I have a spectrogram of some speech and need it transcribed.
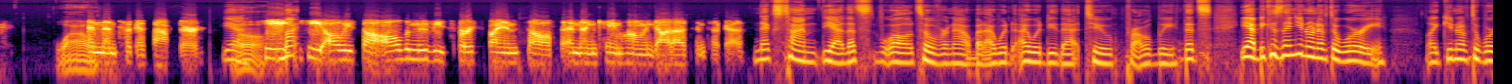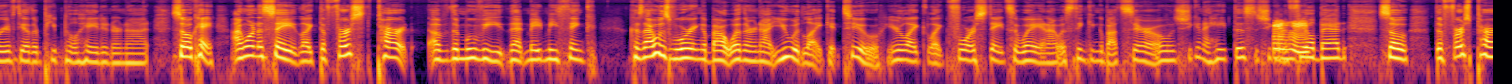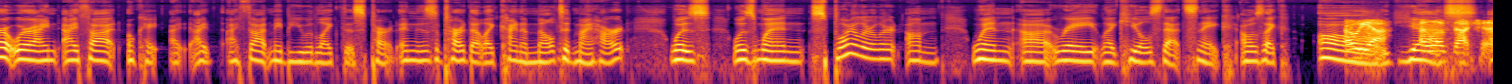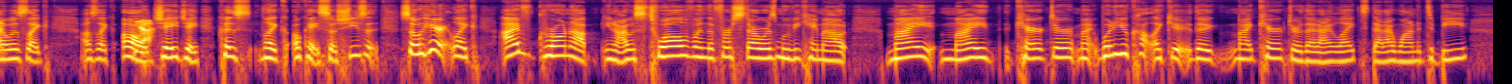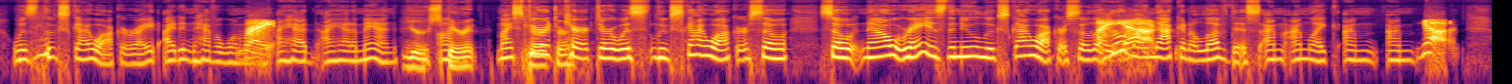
Wow. and then took us after Yeah. Oh. He My- he always saw all the movies first by himself, and then came home and got us and took us. next time yeah that's well it's over now but i would i would do that too probably that's yeah because then you don't have to worry like you don't have to worry if the other people hate it or not so okay i want to say like the first part of the movie that made me think because i was worrying about whether or not you would like it too. You're like like four states away and i was thinking about sarah oh is she gonna hate this? Is she gonna Mhm. feel bad? So the first part where i i thought okay i i, I thought maybe you would like this part and this is a part that like kind of melted my heart was was when spoiler alert um when uh rey like heals that snake i was like Oh, oh yeah. yes. I love that shit. i was like i was like oh Yeah. jj because like okay so she's a, so here like i've grown up you know i was 12 when the first star wars movie came out my my character my what do you call like your the my character that i liked that i wanted to be was luke skywalker right i didn't have a woman Right. i had i had a man your um, spirit. My spirit character? character. was Luke Skywalker. So so now Rey is the new Luke Skywalker. So like, Uh, how am I not gonna love this? I'm I'm like I'm I'm Yeah,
